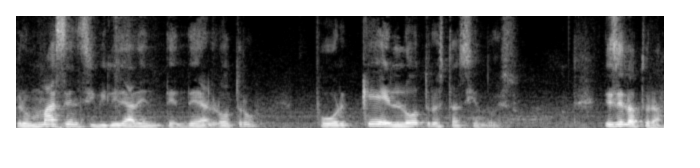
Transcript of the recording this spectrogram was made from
Pero más sensibilidad de entender al otro, por qué el otro está haciendo eso. Dice la Torah,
